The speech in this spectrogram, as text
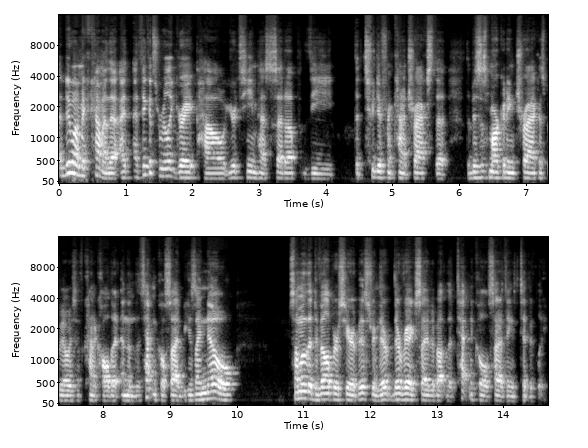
I do want to make a comment that I, I think it's really great how your team has set up the the two different kind of tracks the the business marketing track as we always have kind of called it and then the technical side because i know some of the developers here at BizStream they're, they're very excited about the technical side of things typically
